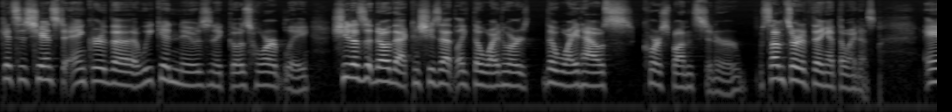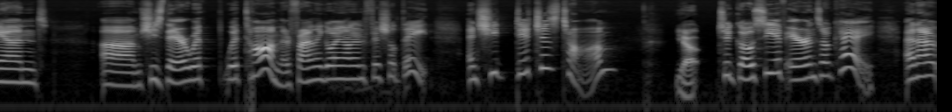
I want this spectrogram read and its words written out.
gets his chance to anchor the weekend news, and it goes horribly. She doesn't know that because she's at like the White Horse, the White House Correspondents' Dinner, some sort of thing at the White House, and um, she's there with with Tom. They're finally going on an official date, and she ditches Tom Yeah. to go see if Aaron's okay. And I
